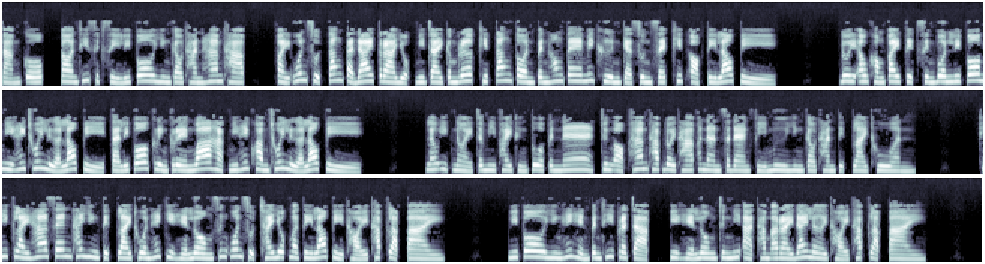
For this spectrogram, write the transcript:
สามก๊กตอนที่ 14 ลิโป้ยิงเกาทันห้ามทับไฝ่อ้วนสุดตั้งแต่ได้ตราหยกมีใจกำเริบคิดตั้งตนเป็นห้องเต้ไม่คืนแก่ซุนเซ็กคิดออกตีเล่าปีโดยเอาของไปติดสินบนลิโป้มีให้ช่วยเหลือเล่าปี แต่ลิโป้เกรงเกรงว่าหากมีให้ความช่วยเหลือเล่าปี แล้วอีกหน่อยจะมีภัยถึงตัวเป็นแน่ จึงออกห้ามทับโดยท้าพนันแสดงฝีมือยิงเกาทันติดปลายทวน ที่ไกลห้าเส้นถ้ายิงติดปลายทวนให้กี่เหลง ซึ่งอ้วนสุดใช้ยกมาตีเล่าปีถอยทับกลับไปลิโป้ยิงให้เห็นเป็นที่ประจักษ์ปีเหลงจึงมิอาจทำอะไรได้เลยถอยทับกลับไป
